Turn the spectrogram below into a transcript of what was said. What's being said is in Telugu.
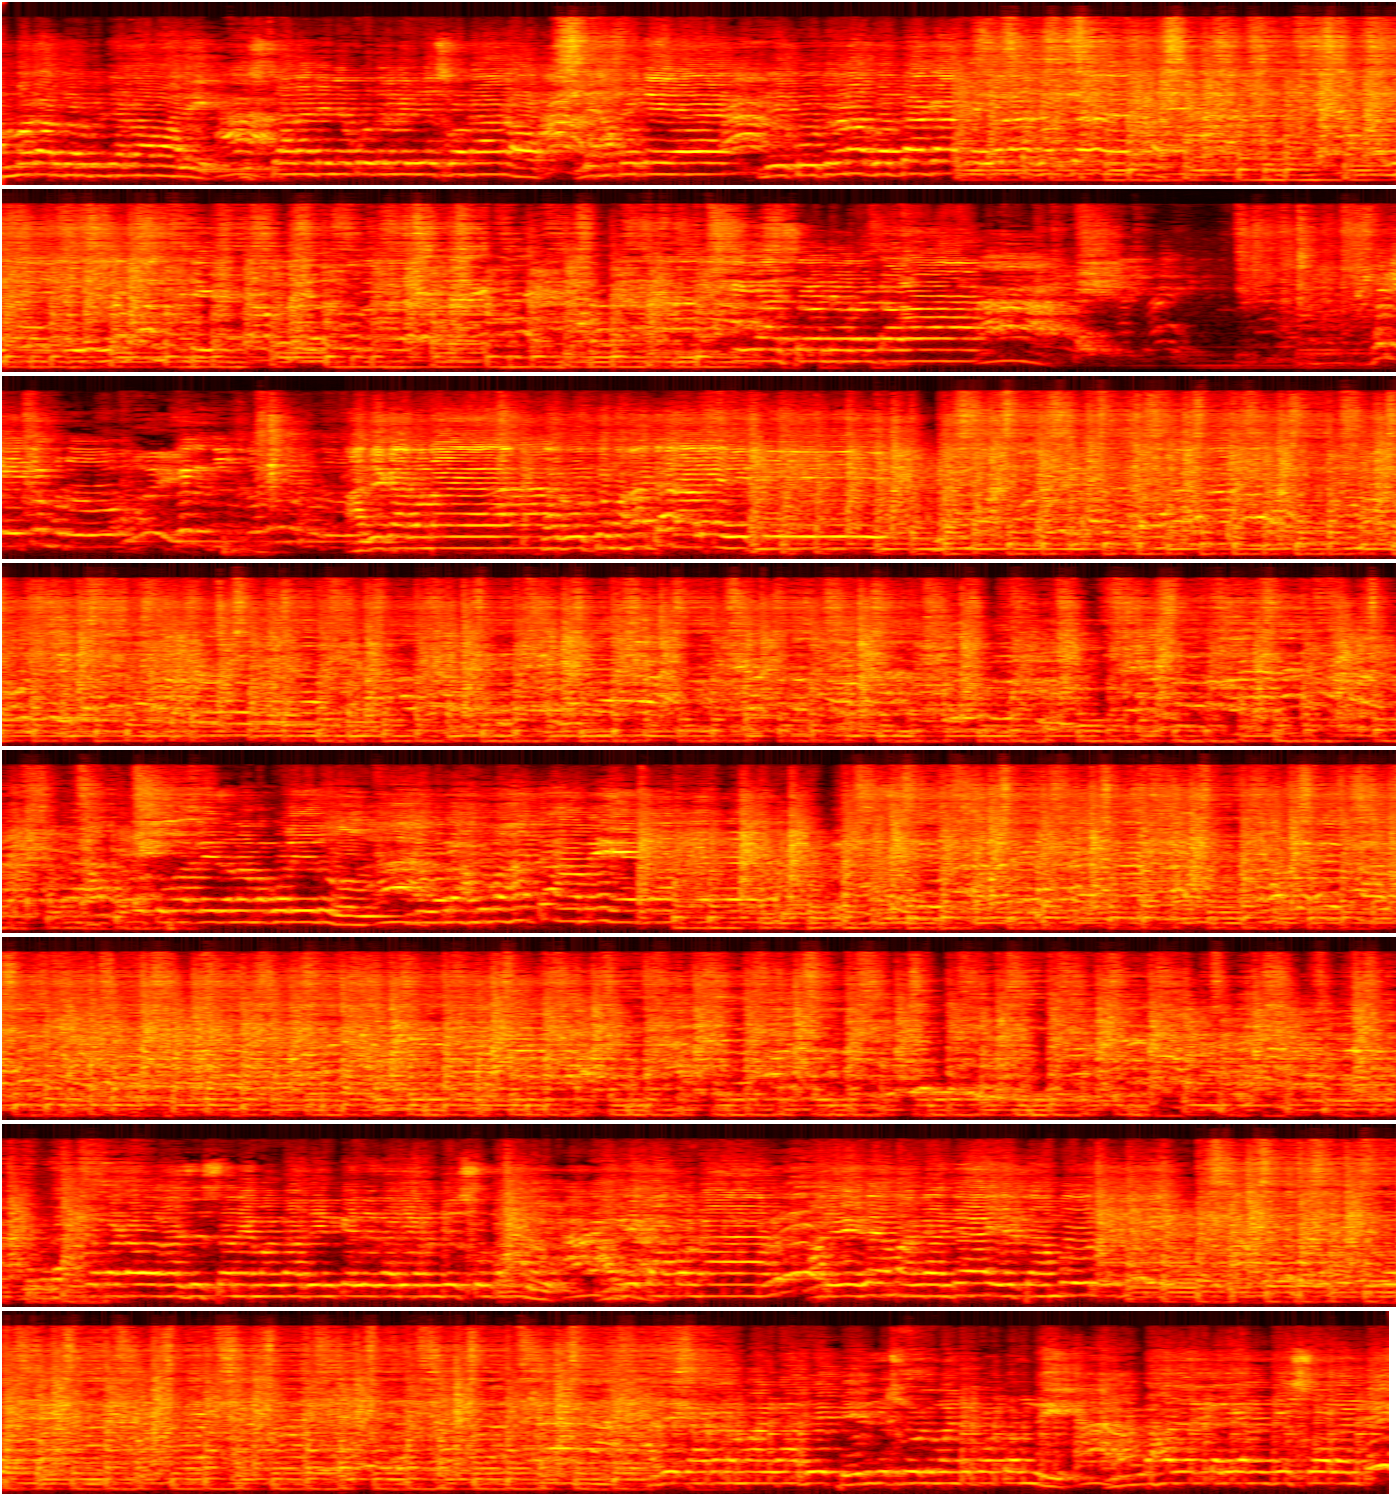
అమ్మగారు దొరికి రావాలి. ఇష్టానంటే నీ కూతురు వెళ్ళి చేసుకుంటాను లేకపోతే నీ కూతురు నా గొద్దాక పిల్ల నా గొద్దా. ఇంకా ఇష్టాలంటే ఏమంటావా? ఒరే తమ్ముడు నేను తీసుకోలే తమ్ముడు. అదే కాకుండా నాకు ఉత్తమ లేదు నమ్మకోలేదు నువ్వు రాదు మాటామే మంగా దేనికి వెళ్ళి కళ్యాణం చేసుకుంటున్నాడు అదే కాకుండా అరే మంగ అంటే ఏ తంబూరు చెప్పిన మండిపోతుంది మంగళ కళ్యాణం చేసుకోవాలంటే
